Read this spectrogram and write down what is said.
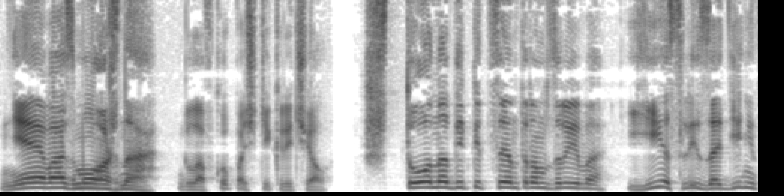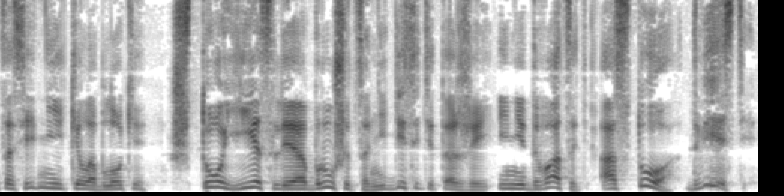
Невозможно!» Главко почти кричал. Что над эпицентром взрыва? Если заденет соседние килоблоки? Что если обрушится не 10 этажей и не 20, а 100, 200?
